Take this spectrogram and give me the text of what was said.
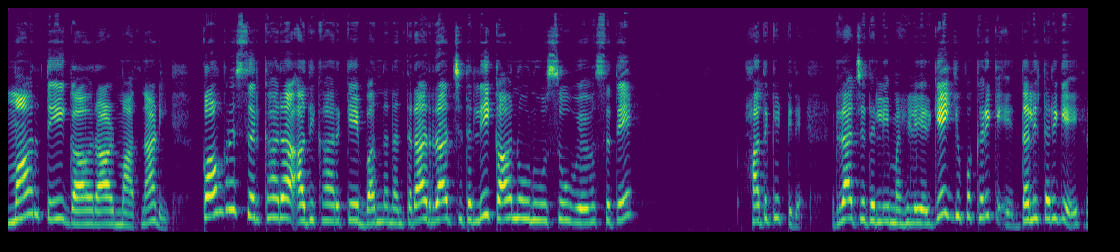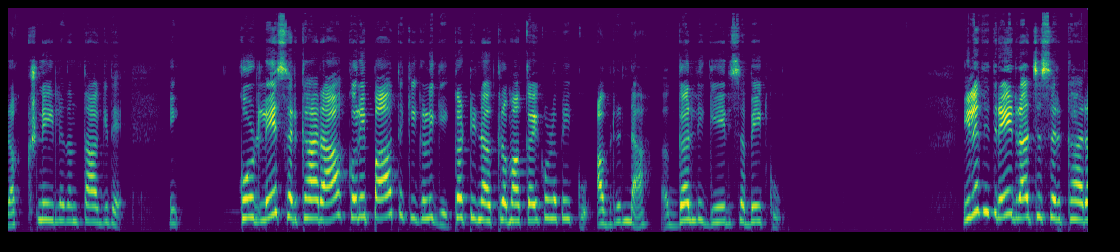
ಮಾರುತಿ ಗಾರಾಳ್ ಮಾತನಾಡಿ, ಕಾಂಗ್ರೆಸ್ ಸರ್ಕಾರ ಅಧಿಕಾರಕ್ಕೆ ಬಂದ ನಂತರ ರಾಜ್ಯದಲ್ಲಿ ಕಾನೂನು ಸುವ್ಯವಸ್ಥೆ ಹದಗೆಟ್ಟಿದೆ. ರಾಜ್ಯದಲ್ಲಿ ಮಹಿಳೆಯರಿಗೆ, ಯುವಕರಿಗೆ, ದಲಿತರಿಗೆ ರಕ್ಷಣೆ ಇಲ್ಲದಂತಾಗಿದೆ. ಕೂಡಲೇ ಸರ್ಕಾರ ಕೊಲೆಪಾತಕಿಗಳಿಗೆ ಕಠಿಣ ಕ್ರಮ ಕೈಗೊಳ್ಳಬೇಕು. ಅವರನ್ನ ಗಲ್ಲಿಗೇರಿಸಬೇಕು. ಇಲ್ಲದಿದ್ದರೆ ರಾಜ್ಯ ಸರ್ಕಾರ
